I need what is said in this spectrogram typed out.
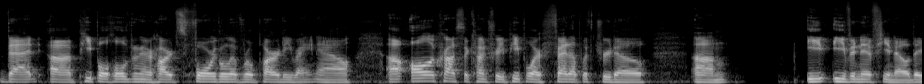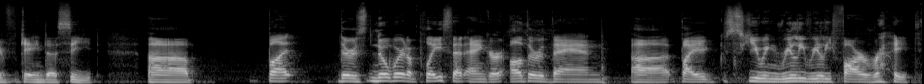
that uh, people hold in their hearts for the liberal party right now. Uh, all across the country people are fed up with trudeau um, e- even if you know they've gained a seat. Uh, but there's nowhere to place that anger other than uh, by skewing really, really far right.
